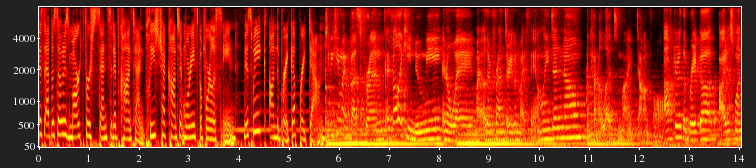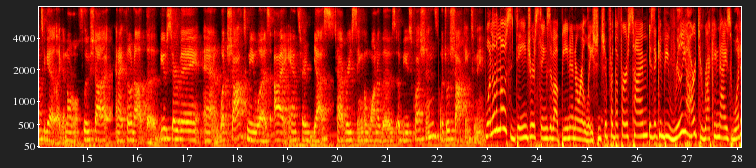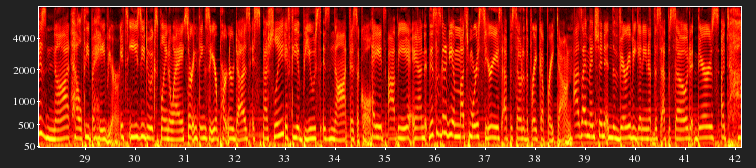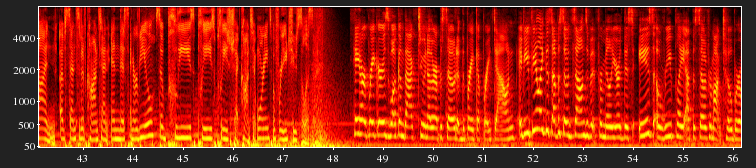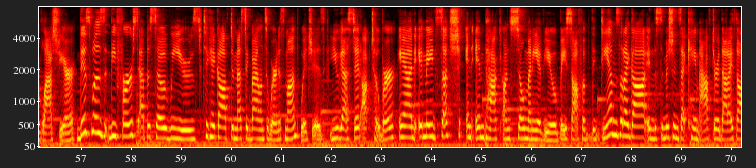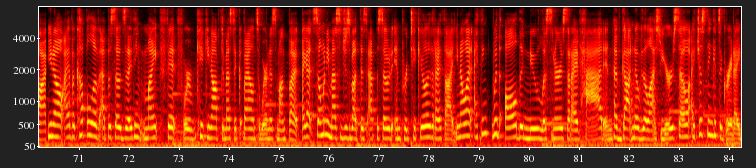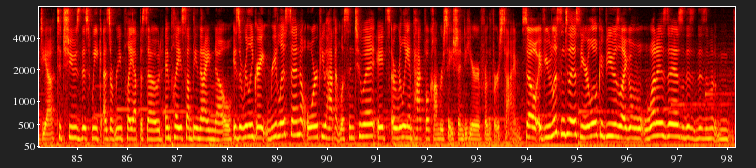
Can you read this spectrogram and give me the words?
This episode is marked for sensitive content. Please check content warnings before listening. This week on the Breakup Breakdown. He became my best friend. I felt like he knew me in a way my other friends or even my family didn't know. It kind of led to my downfall. After the breakup, I just went to get like a normal flu shot and I filled out the abuse survey. And what shocked me was I answered yes to every single one of those abuse questions, which was shocking to me. One of the most dangerous things about being in a relationship for the first time is it can be really hard to recognize what is not healthy behavior. It's easy to explain away certain things that your partner does, especially if the abuse is not physical. Hey, it's Abby, and this is going to be a much more serious episode of the Breakup Breakdown. As I mentioned in the very beginning of this episode, there's a ton of sensitive content in this interview. So please, please, please check content warnings before you choose to listen. Hey, Heartbreakers, welcome back to another episode of the Breakup Breakdown. If you feel like this episode sounds a bit familiar, this is a replay episode from October of last year. This was the first episode we used to kick off Domestic Violence Awareness Month, which is, you guessed it, October. And it made such an impact on so many of you based off of the DMs that I got and the submissions that came after that. I thought, you know, I have a couple of episodes that I think might fit for kicking off Domestic Violence Awareness Month, but I got so many messages about this episode in particular that I thought, you know what? I think with all the new listeners that I've had and have gotten over the last year or so, I just think it's a great idea to choose this week as a replay episode and play something that I know is a really great re listen, or if you haven't listened to it, it's a really impactful conversation to hear for the first time. So if you listen to this and you're a little confused, like, what is this? This, this,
